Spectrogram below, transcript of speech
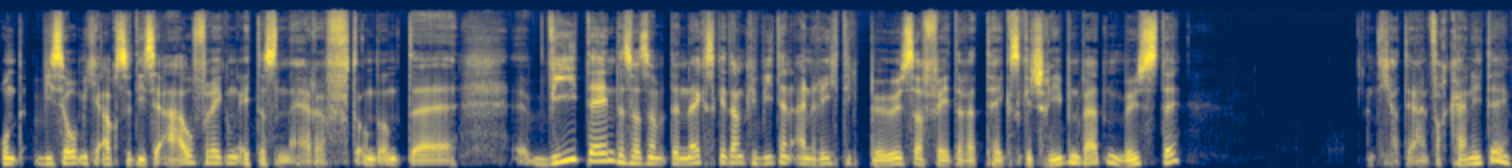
und wieso mich auch so diese Aufregung etwas nervt. Und, und äh, wie denn, das war so der nächste Gedanke, wie denn ein richtig böser Federer-Text geschrieben werden müsste. Und ich hatte einfach keine Idee.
